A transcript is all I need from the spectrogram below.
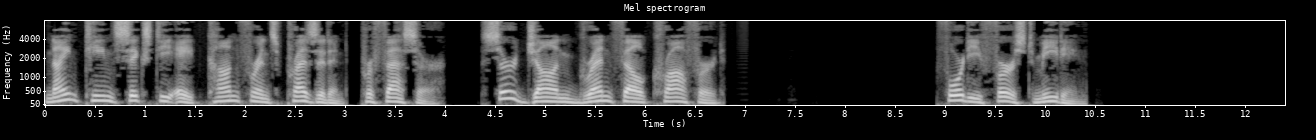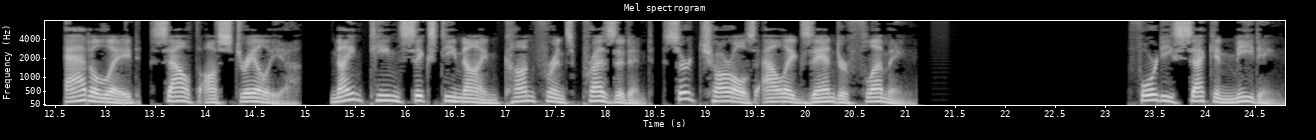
1968 Conference President, Professor. Sir John Grenfell Crawford. 41st meeting. Adelaide, South Australia 1969 Conference President, Sir Charles Alexander Fleming. 42nd meeting.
